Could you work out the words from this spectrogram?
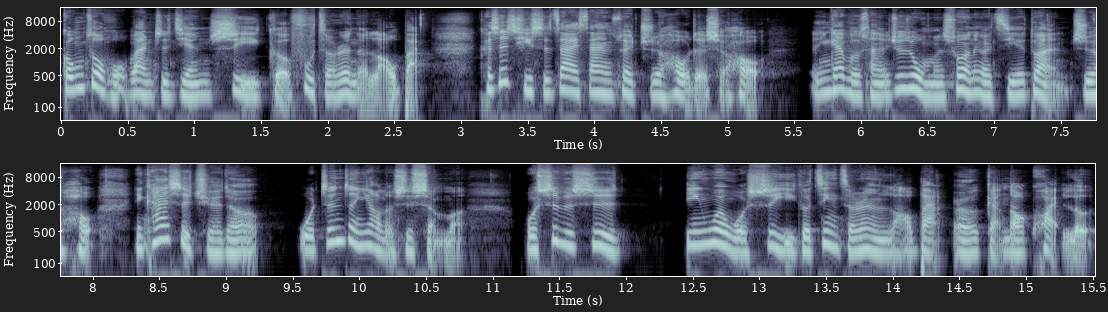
工作伙伴之间是一个负责任的老板。可是其实，在三十岁之后的时候，应该不是三十，就是我们说的那个阶段之后，你开始觉得我真正要的是什么？我是不是因为我是一个尽责任的老板而感到快乐？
